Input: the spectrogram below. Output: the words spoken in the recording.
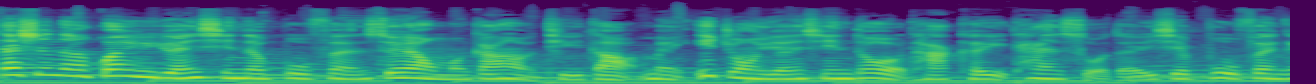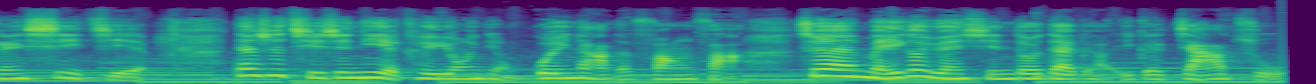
但是呢，关于原型的部分，虽然我们刚刚有提到每一种原型都有它可以探索的一些部分跟细节，但是其实你也可以用一点归纳的方法。虽然每一个原型都代表一个家族，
